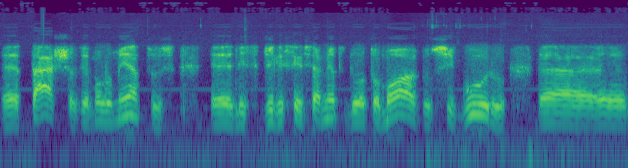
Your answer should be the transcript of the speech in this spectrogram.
eh, taxas, emolumentos eh, de licenciamento do automóvel, seguro, eh,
